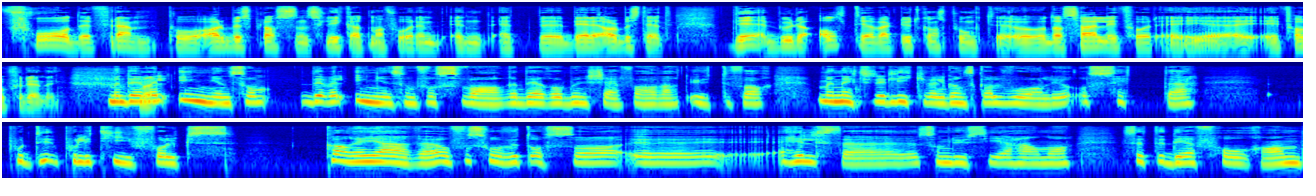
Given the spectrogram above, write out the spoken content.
Få det frem på arbeidsplassen slik at man får en, en, et bedre arbeidssted. Det burde alltid ha vært utgangspunktet, og da særlig for ei, ei, ei fagforening. Men det er vel ingen som det er vel ingen som forsvarer det Robin Schäfer har vært ute for. Men er ikke det likevel ganske alvorlig å sette politifolks karriere, og for så vidt også eh, helse, som du sier her nå, sette det foran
